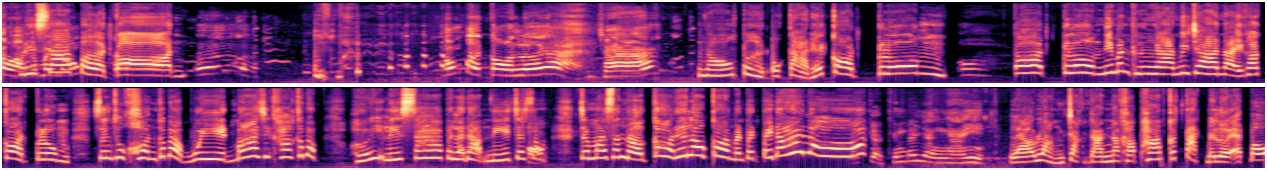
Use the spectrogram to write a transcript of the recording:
ก่อนลิทำไมซ่าน้องเปิดก่อน เออน้องเปิดก่อนเลยอะอิจฉา น้องเปิดโอกาสให้กอดกลุ่มโอ้กอดกลุ่มนี่มันคืองานวิชาไหนคะกอดกลุ่ม ซึ่งทุกคนก็แบบหวีดมากสิคะก็แบบเฮ้ยลิซ่าเป็นระดับนี้จะสอ๋อจะมาเสนอกอดให้เราก่อนมันเป็นไปได้เหรอ เกิดขึ้นได้ยังไง แล้วหลังจากนั้นนะคะ ภาพก็ตัดไปเลยแอดโป้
